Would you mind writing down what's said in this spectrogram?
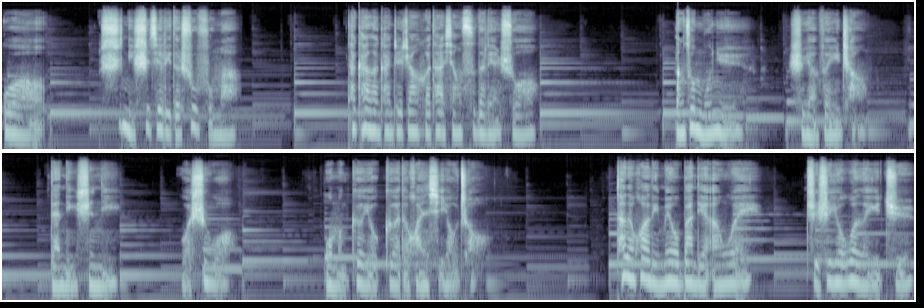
我是你世界里的束缚吗？”他看了看这张和他相似的脸，说：“能做母女是缘分一场，但你是你，我是我，我们各有各的欢喜忧愁。”他的话里没有半点安慰，只是又问了一句：“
